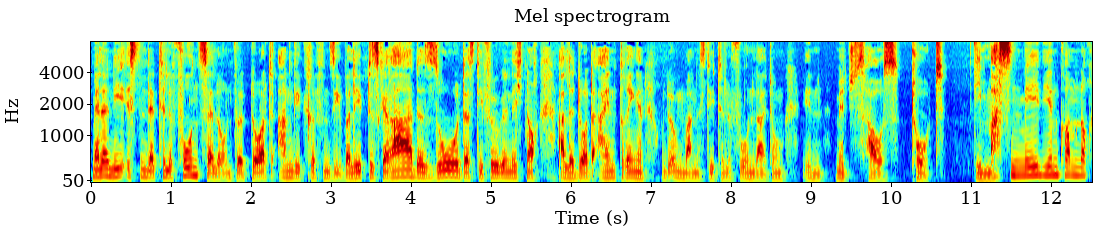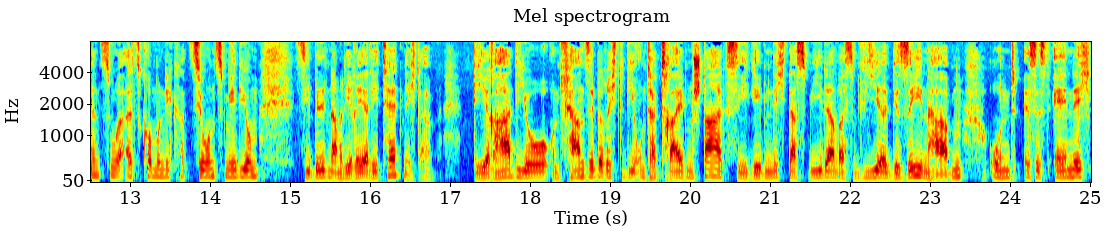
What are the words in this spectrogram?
Melanie ist in der Telefonzelle und wird dort angegriffen. Sie überlebt es gerade so, dass die Vögel nicht noch alle dort eindringen und irgendwann ist die Telefonleitung in Mitchs Haus tot. Die Massenmedien kommen noch hinzu als Kommunikationsmedium. Sie bilden aber die Realität nicht ab. Die Radio- und Fernsehberichte, die untertreiben stark. Sie geben nicht das wieder, was wir gesehen haben. Und es ist ähnlich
